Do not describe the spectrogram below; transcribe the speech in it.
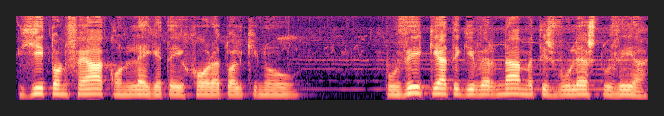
Γη των Φεάκων λέγεται η χώρα του Αλκινόου που δίκαια την κυβερνά με τις βουλές του Δία.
